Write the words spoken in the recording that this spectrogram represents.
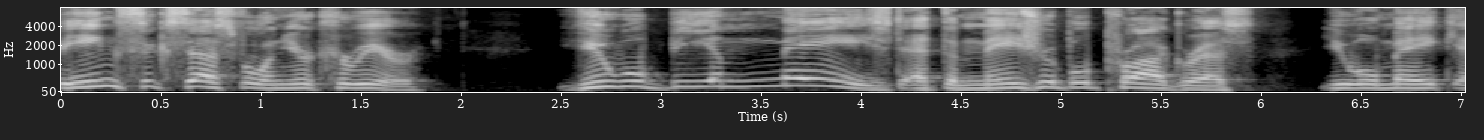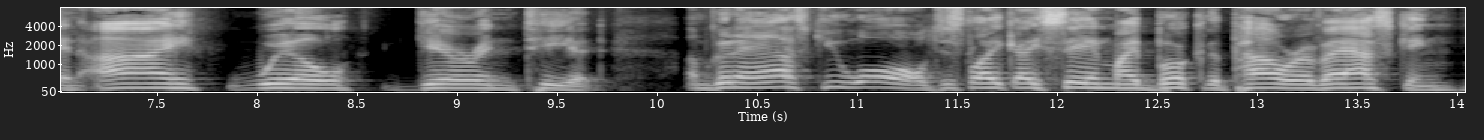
being successful in your career, you will be amazed at the measurable progress you will make, and I will guarantee it. I'm going to ask you all, just like I say in my book, The Power of Asking,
